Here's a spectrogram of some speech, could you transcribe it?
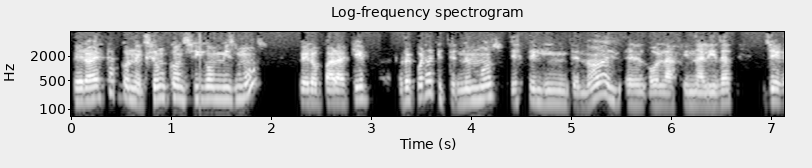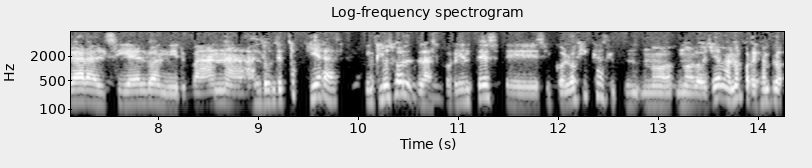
pero a esta conexión consigo mismos, pero para qué? Recuerda que tenemos este límite, ¿no? o la finalidad, llegar al cielo, a nirvana, al donde tú quieras, incluso las corrientes eh, psicológicas no, no lo llevan, ¿no? Por ejemplo,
